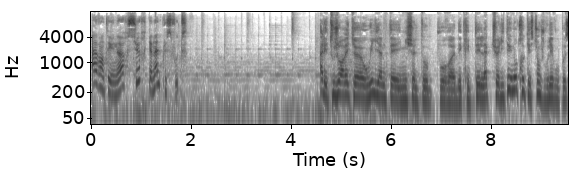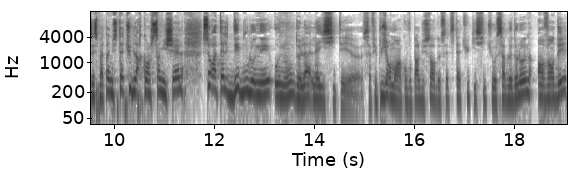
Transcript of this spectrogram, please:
à 21h sur Canal Plus Foot. Allez, toujours avec euh, William Tay et Michel Taube pour euh, décrypter l'actualité. Une autre question que je voulais vous poser ce matin, une statue de l'archange Saint-Michel sera-t-elle déboulonnée au nom de la laïcité? Euh, Ça fait plusieurs mois hein, qu'on vous parle du sort de cette statue qui se situe au Sable d'Olonne, en Vendée,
